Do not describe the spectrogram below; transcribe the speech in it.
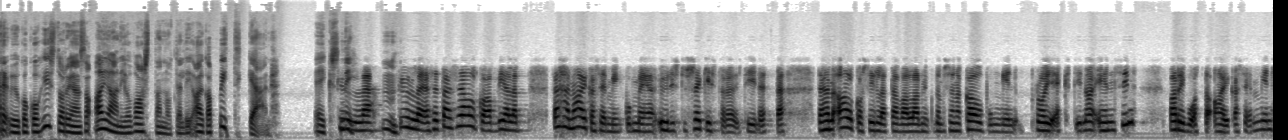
ry koko historiansa ajan jo vastannut, eli aika pitkään. Eikö niin? kyllä, niin? mm. kyllä, ja se taisi alkaa vielä vähän aikaisemmin, kun meidän yhdistys rekisteröitiin, että tähän alkoi sillä tavalla niin kuin kaupungin projektina ensin – pari vuotta aikaisemmin.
